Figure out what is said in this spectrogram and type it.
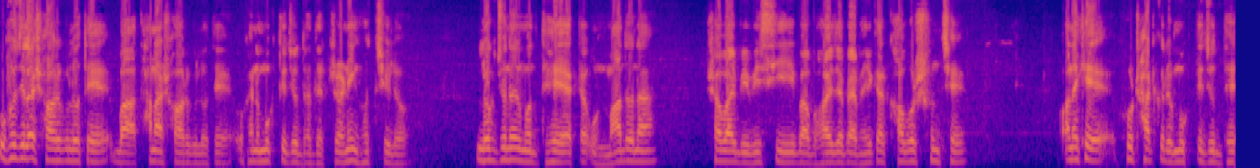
উপজেলা শহরগুলোতে বা থানা শহরগুলোতে ওখানে মুক্তিযোদ্ধাদের ট্রেনিং হচ্ছিল। লোকজনের মধ্যে একটা উন্মাদনা। সবাই বিবিসি বা ভয় যাবে, আমেরিকার খবর শুনছে। অনেকে হুটহাট করে মুক্তিযুদ্ধে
